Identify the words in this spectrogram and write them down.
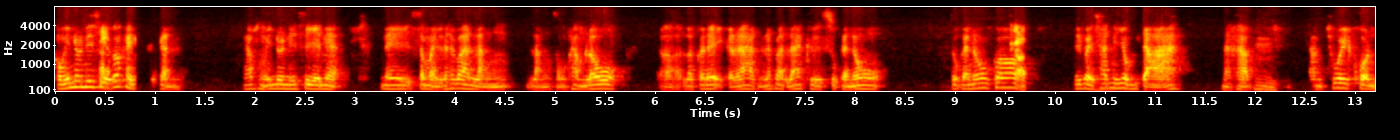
ของอินโดนีเซียก็คล้ายๆกัน นะครับของอินโดนีเซียเนี่ยในสมัยรัฐบาลหลังหลังสงครามโลกเอ่อแล้วก็ได้เอกราชรัฐบาลแรกคือสุกาโนสุกาโนก็ในใบชาตินิยมจ๋านะครับทำช่วยคน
